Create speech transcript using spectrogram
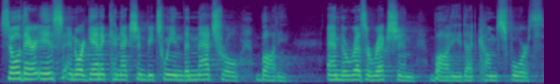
so there is an organic connection between the natural body and the resurrection body that comes forth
